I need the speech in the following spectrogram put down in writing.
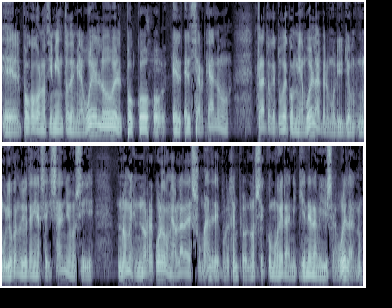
el poco conocimiento de mi abuelo, el poco, el, el, cercano trato que tuve con mi abuela, pero murió, yo, murió cuando yo tenía seis años y no me, no recuerdo que me hablara de su madre, por ejemplo, no sé cómo era ni quién era mi bisabuela, ¿no?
